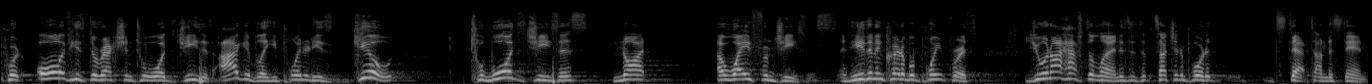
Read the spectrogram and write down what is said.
put all of his direction towards jesus. Arguably he pointed his guilt towards jesus not away from jesus. And here's an incredible point for us. You and i have to learn this is such an important step to understand.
